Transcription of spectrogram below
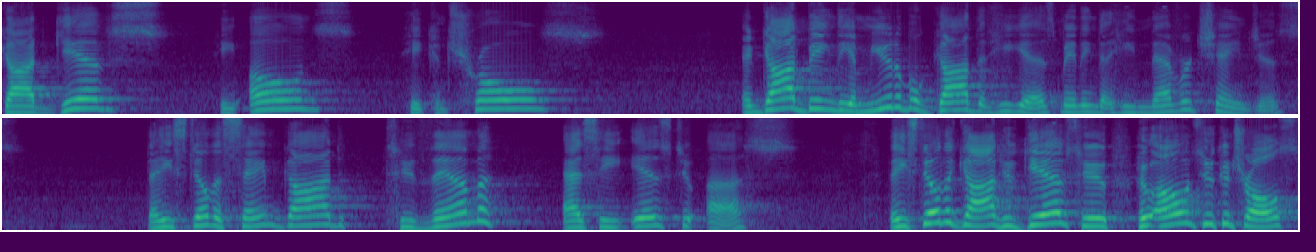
God gives, he owns, he controls. And God, being the immutable God that he is, meaning that he never changes, that he's still the same God to them as he is to us, that he's still the God who gives, who, who owns, who controls.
